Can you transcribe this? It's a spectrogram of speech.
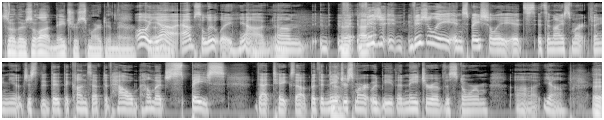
So there's a lot of nature smart in there. Oh uh, yeah, absolutely. Yeah. Um, vi- visu- visually and spatially, it's it's an eye smart thing. You know, just the, the, the concept of how how much space that takes up. But the nature yeah. smart would be the nature of the storm. Uh, yeah. Uh,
